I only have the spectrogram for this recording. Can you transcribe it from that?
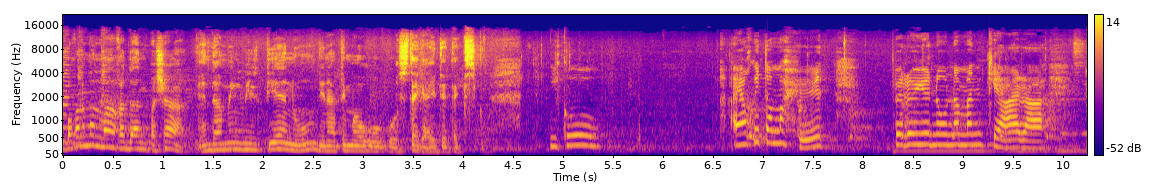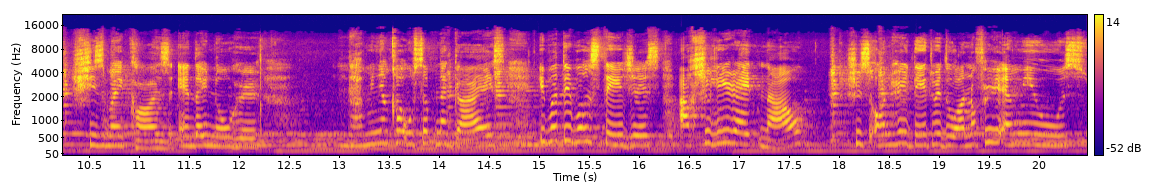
baka naman makakadaan pa siya. Eh, Ang daming milk tea yan, oh. Hindi natin mauubos. Teka, iti-text ko. Nico, ayaw kita ma-hurt. Pero you know naman, Kiara, she's my cause and I know her. Ang dami niyang kausap na guys. Iba't ibang stages. Actually, right now, she's on her date with one of her MUs.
